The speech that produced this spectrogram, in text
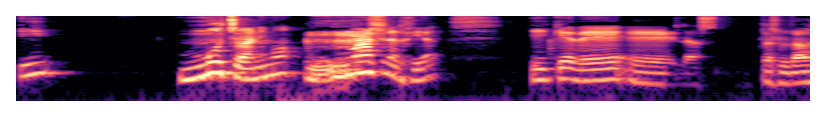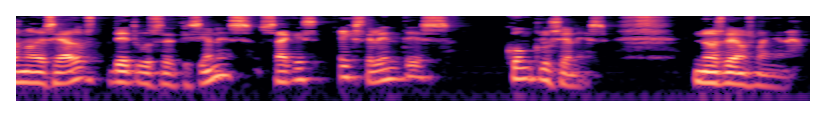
y mucho ánimo, más energía y que de eh, los resultados no deseados de tus decisiones saques excelentes conclusiones. Nos vemos mañana.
